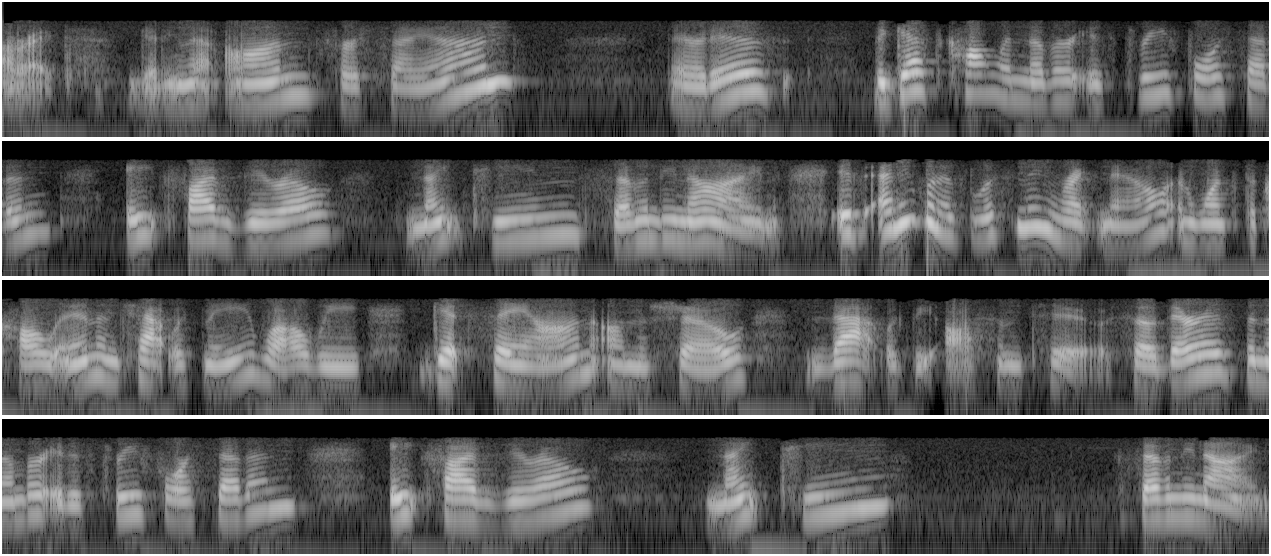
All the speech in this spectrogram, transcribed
All right, that on for Sayan. There it is. The guest call-in number is 347-850-1979. If anyone is listening right now and wants to call in and chat with me while we get Sayan on the show, that would be awesome too. So there is the number. It is 347-850-1979.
